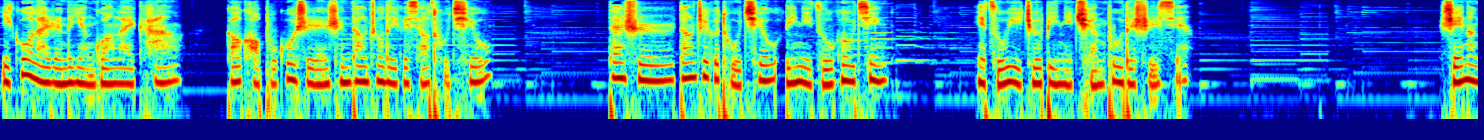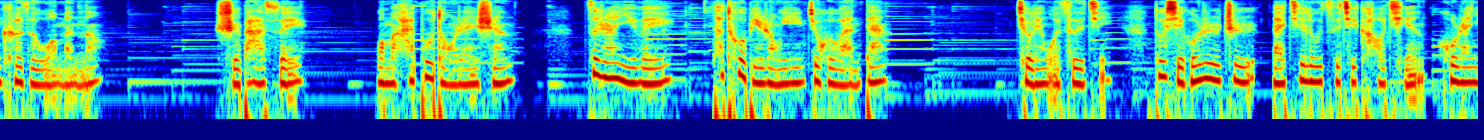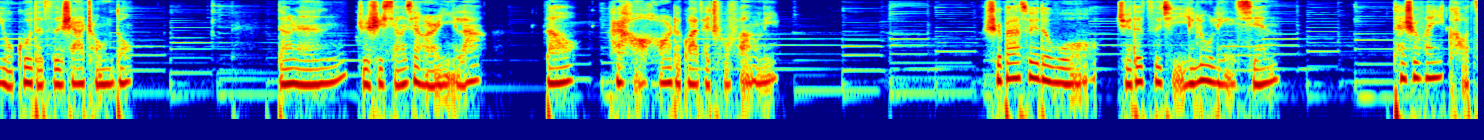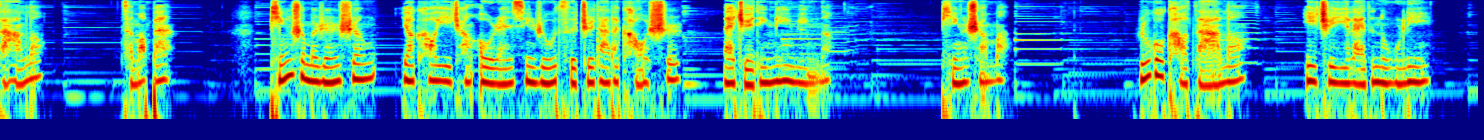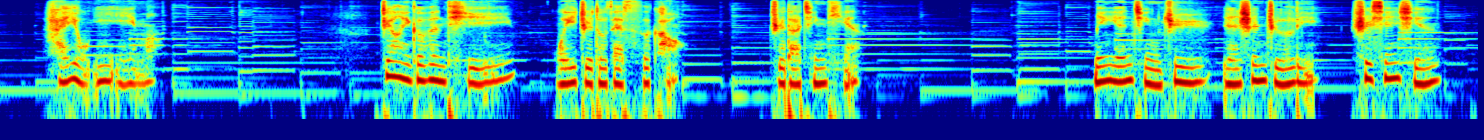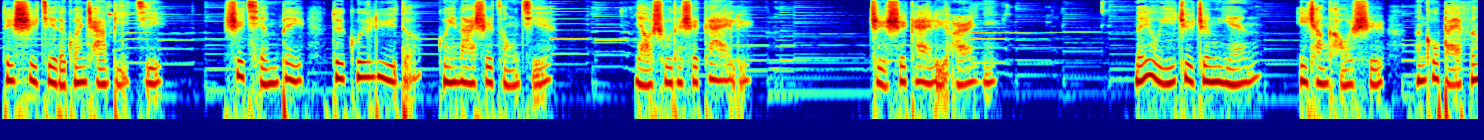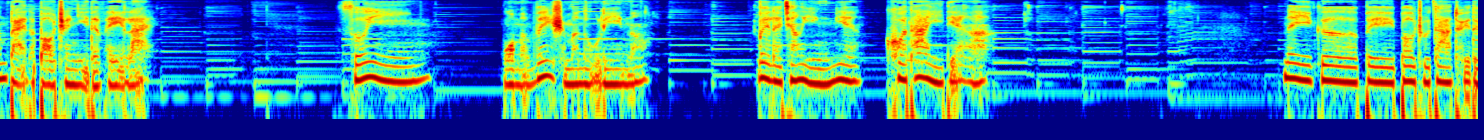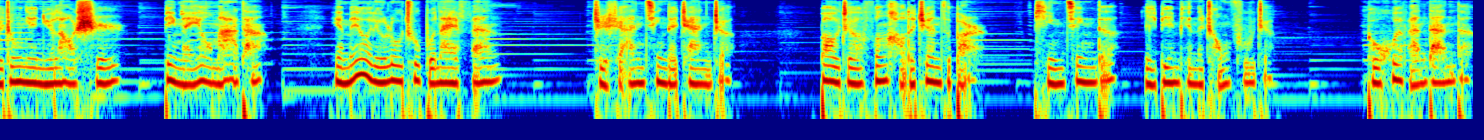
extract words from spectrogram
以过来人的眼光来看，高考不过是人生当中的一个小土丘。但是当这个土丘离你足够近，也足以遮蔽你全部的视线。谁能苛责我们呢？十八岁，我们还不懂人生，自然以为。他特别容易就会完蛋。就连我自己，都写过日志来记录自己考前忽然有过的自杀冲动。当然，只是想想而已啦，刀还好好的挂在厨房里。十八岁的我觉得自己一路领先，但是万一考砸了，怎么办？凭什么人生要靠一场偶然性如此之大的考试来决定命运呢？凭什么？如果考砸了，一直以来的努力还有意义吗？这样一个问题，我一直都在思考，直到今天。名言警句、人生哲理，是先贤对世界的观察笔记，是前辈对规律的归纳式总结，描述的是概率，只是概率而已。没有一句真言，一场考试能够百分百的保证你的未来。所以，我们为什么努力呢？为了将赢面扩大一点啊！那一个被抱住大腿的中年女老师，并没有骂他，也没有流露出不耐烦，只是安静的站着，抱着封好的卷子本儿，平静的一遍遍的重复着：“不会完蛋的。”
